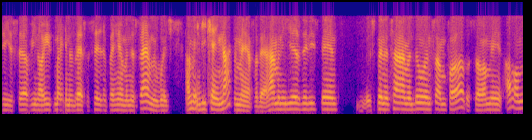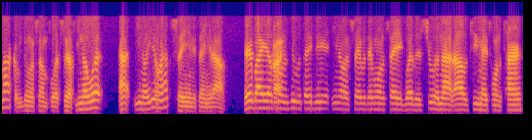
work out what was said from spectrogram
to yourself, you know, he's making the best decision for him and his family. Which I mean, you can't knock the man for that. How many years did he spend spending time and doing something for others? So I mean, I don't knock him doing something for himself. You know what? I, you know, you don't have to say anything at all. Everybody else Right. want to do what they did, you know, and say what they want to say, whether it's true or not. All the teammates want to turn.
